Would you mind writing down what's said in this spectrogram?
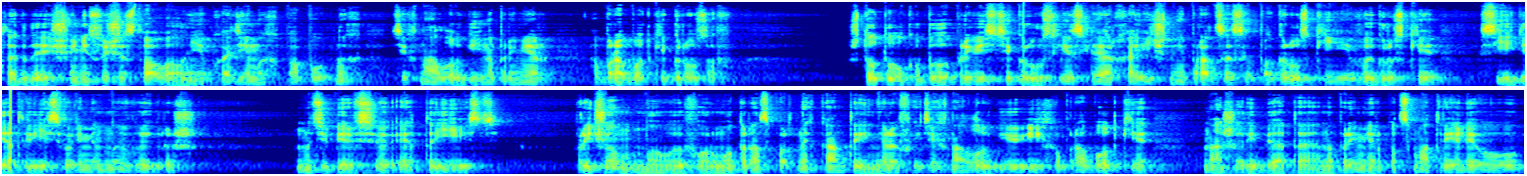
тогда еще не существовало необходимых попутных технологий, например, обработки грузов. Что толку было привести груз, если архаичные процессы погрузки и выгрузки съедят весь временной выигрыш? Но теперь все это есть. Причем новую форму транспортных контейнеров и технологию их обработки наши ребята, например, подсмотрели у...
